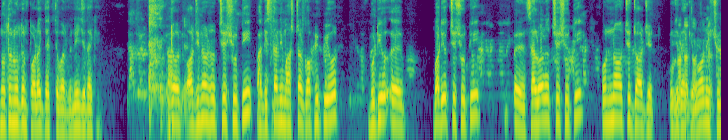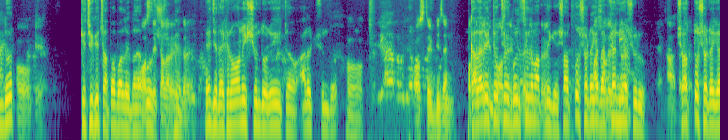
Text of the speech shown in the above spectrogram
নতুন নতুন প্রোডাক্ট দেখতে পারবেন। এই যে দেখেন অরিজিনাল হচ্ছে সুতি পাকিস্তানি মাস্টার কফি পিওর বুটি বডি হচ্ছে সুতি সালোয়ার হচ্ছে সুতি অন্য হচ্ছে জর্জেট। এই যে দেখেন অনেক সুন্দর। ওকে কিছু কিছু চাপা বলে কালারের হ্যাঁ। ভিতরে। এই যে দেখেন অনেক সুন্দর এইটা আরও সুন্দর। অস্থির ডিজাইন কালার এটা হচ্ছে বলছিলাম আপনাকে সতেরোশো টাকা ব্যবসা নিয়ে শুরু। আচ্ছা সতেরোশো টাকা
